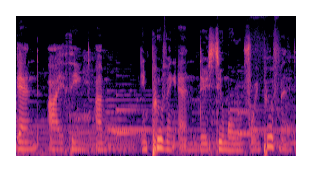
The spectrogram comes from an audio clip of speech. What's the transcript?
And I think I'm improving, and there's still more room for improvement.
